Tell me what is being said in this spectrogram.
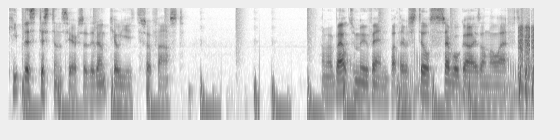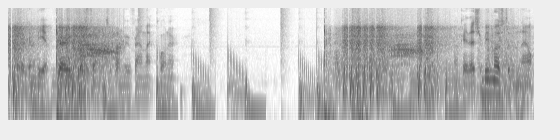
Keep this distance here so they don't kill you so fast. I'm about to move in, but there are still several guys on the left that are going to be at very close range if I move around that corner. Okay, that should be most of them now.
